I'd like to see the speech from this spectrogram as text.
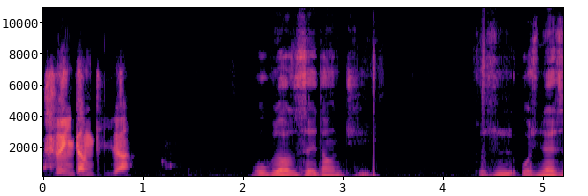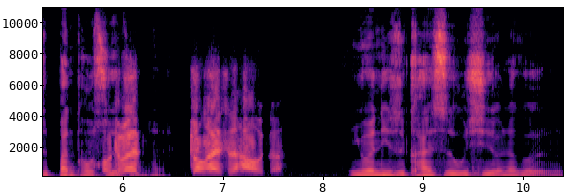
是你当机啊？我不知道是谁宕机，可是我现在是半透视的状态，状态是好的。因为你是开伺服器的那个人。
